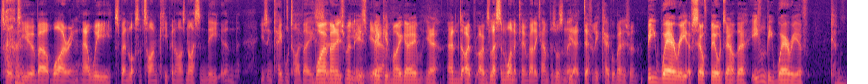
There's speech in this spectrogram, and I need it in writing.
talk to you about wiring. Now we spend lots of time keeping ours nice and neat and using cable tie bays. Wire management you- is yeah. big in my game. Yeah, and I, I It was lesson one at Coombe Valley Campers, wasn't it? yeah, definitely cable management. Be wary of self builds out there. Even be wary of con-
